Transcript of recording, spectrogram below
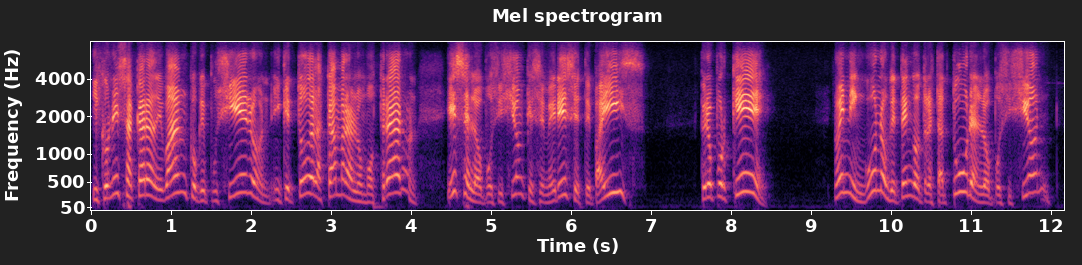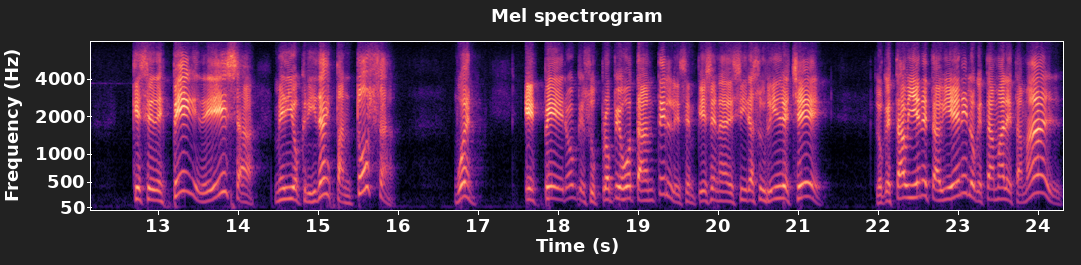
y con esa cara de banco que pusieron y que todas las cámaras lo mostraron, esa es la oposición que se merece este país. ¿Pero por qué? No hay ninguno que tenga otra estatura en la oposición que se despegue de esa mediocridad espantosa. Bueno, espero que sus propios votantes les empiecen a decir a sus líderes, che, lo que está bien está bien y lo que está mal está mal.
